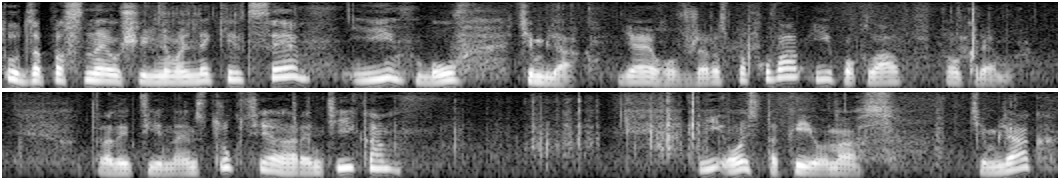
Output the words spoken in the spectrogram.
Тут запасне ущільнювальне кільце і був тімляк. Я його вже розпакував і поклав окремо. Традиційна інструкція, гарантійка. І ось такий у нас тімляк.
